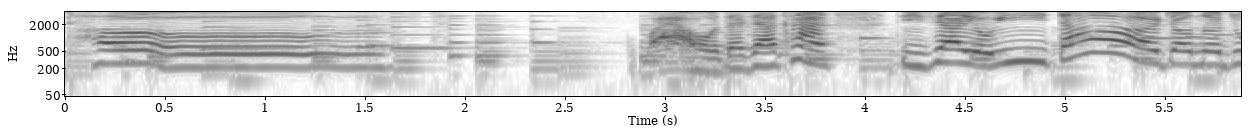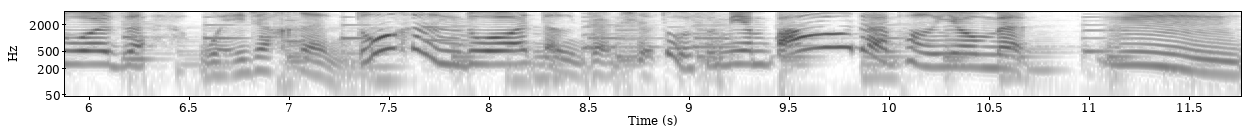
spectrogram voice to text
toast.” 哇哦！大家看，底下有一大张的桌子，围着很多很多等着吃吐司面包的朋友们。嗯，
